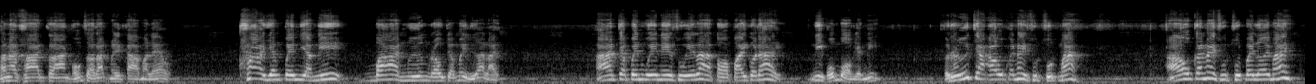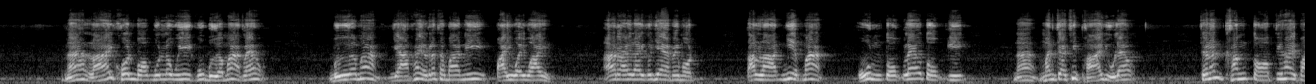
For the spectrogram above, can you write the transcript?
ธนาคารกลางของสหรัฐอเมริกามาแล้ว ถ้ายังเป็นอย่างนี้บ้านเมืองเราจะไม่เหลืออะไร อาจจะเป็นเวเนซุเอลาต่อไปก็ได้ นี่ผมบอกอย่างนี้ หรือจะเอากันให้สุดๆมา เอากันให้สุดๆไปเลยไหมนะหลายคนบอกบุญลวีกูเบื่อมากแล้ว เบื่อมาก อยากให้รัฐบาลนี้ไปไวๆ อะไรๆก็แย่ไปหมด ตลาดเงียบมาก หุ้นตกแล้วตกอีกนะมันจะชิบหายอยู่แล้ว ฉะนั้นคำตอบที่ให้ไป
